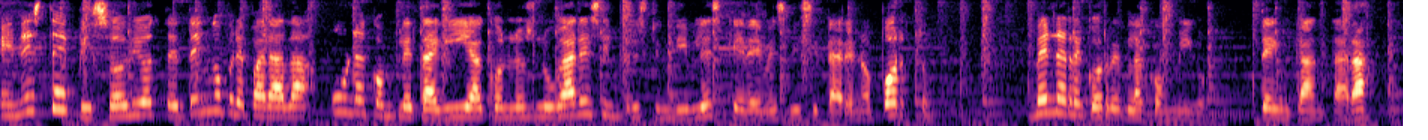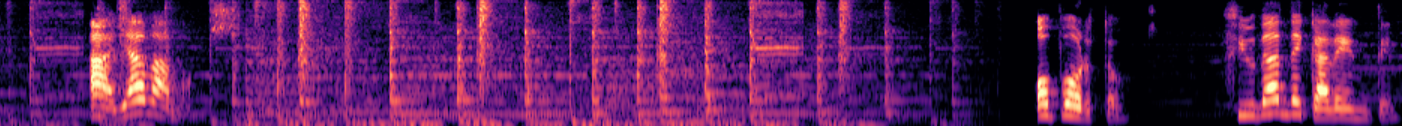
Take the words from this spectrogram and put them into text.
En este episodio te tengo preparada una completa guía con los lugares imprescindibles que debes visitar en Oporto. Ven a recorrerla conmigo, te encantará. ¡Allá vamos! Oporto, ciudad decadente,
